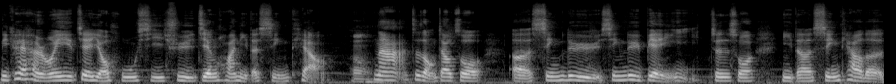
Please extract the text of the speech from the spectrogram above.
你可以很容易借由呼吸去减缓你的心跳。嗯、那这种叫做。呃，心率心率变异，就是说你的心跳的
